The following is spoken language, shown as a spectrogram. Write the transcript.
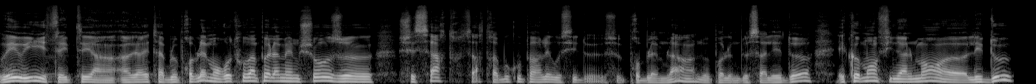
Oui, oui, ça a été un, véritable problème. On retrouve un peu la même chose euh, chez Sartre. Sartre a beaucoup parlé aussi de ce problème-là, hein, le problème de sa laideur, et comment finalement euh, les deux,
